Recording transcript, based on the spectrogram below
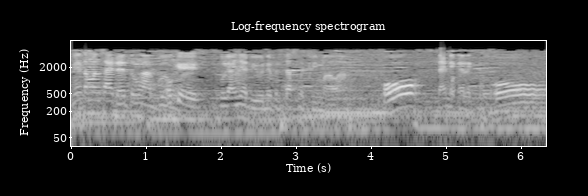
Ini teman saya dari Tulungagung. oke Kuliahnya di Universitas Negeri Malang. oh Teknik elektro. oh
